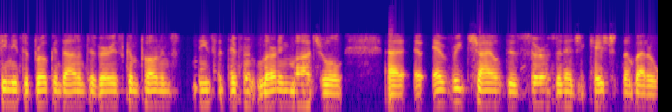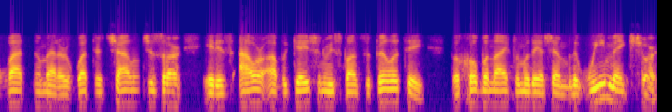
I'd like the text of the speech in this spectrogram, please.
she needs it broken down into various components, needs a different learning module. Uh, every child deserves an education no matter what, no matter what their challenges are. It is our obligation, responsibility that we make sure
